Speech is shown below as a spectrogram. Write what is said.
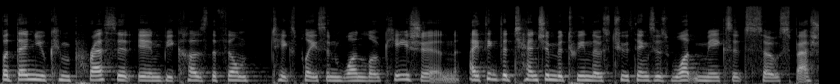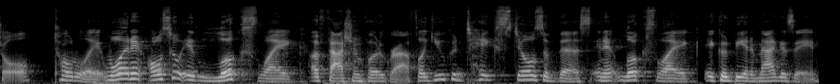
but then you compress it in because the film takes place in one location. I think the tension between those two things is what makes it so special. Totally. Well, and it also it looks like a fashion photograph. Like you could take stills of this and it looks like it could be in a magazine.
